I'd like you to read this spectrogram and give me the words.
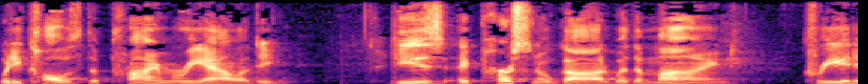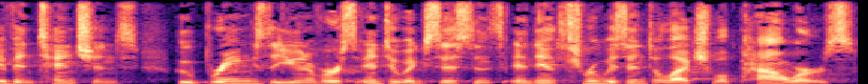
what he calls the prime reality. He is a personal God with a mind, creative intentions, who brings the universe into existence and then through his intellectual powers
